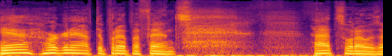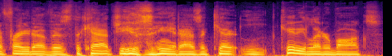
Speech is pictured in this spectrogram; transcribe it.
Yeah, we're going to have to put up a fence. That's what I was afraid of, is the cats using it as a kitty litter box.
